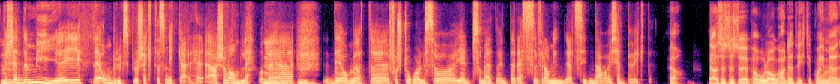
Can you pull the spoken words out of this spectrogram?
det mm. skjedde mye i det ombruksprosjektet som ikke er, er så vanlig. Og det, mm. Mm. det, å møte forståelse og hjelpsomhet og interesse fra myndighetssiden der var jo kjempeviktig. Ja. Ja, så synes jeg Per Ola hadde et viktig poeng med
